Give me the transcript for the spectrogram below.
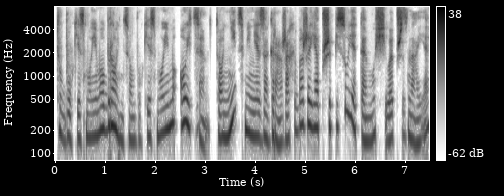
to Bóg jest moim obrońcą, Bóg jest moim ojcem. To nic mi nie zagraża, chyba że ja przypisuję temu siłę, przyznaję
